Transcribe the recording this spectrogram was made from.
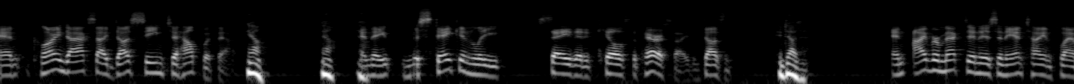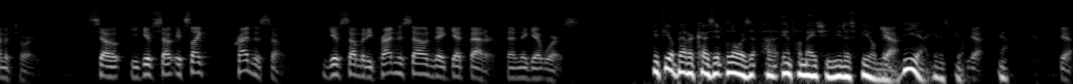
and chlorine dioxide does seem to help with that. Yeah. Yeah. Yeah. And they mistakenly say that it kills the parasite. It doesn't. It doesn't. And ivermectin is an anti-inflammatory. So you give so it's like prednisone. You give somebody prednisone, they get better. Then they get worse. They feel better because it lowers uh, inflammation. You just feel better. Yeah. Yeah. You just feel. Yeah. Yeah. Yeah.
